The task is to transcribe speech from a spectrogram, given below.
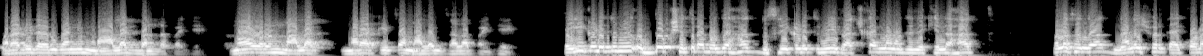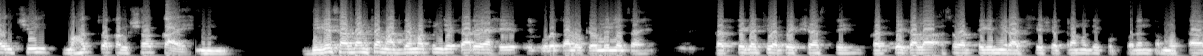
मराठी तरुणांनी मालक बनलं पाहिजे. न वरून मालक मराठीचा मालक झाला पाहिजे. एकीकडे तुम्ही उद्योग क्षेत्रामध्ये आहात दुसरीकडे तुम्ही राजकारणामध्ये देखील आहात. मला सांगा ज्ञानेश्वर गायकवाडांची महत्वाकांक्षा काय. दिघे साहेबांच्या माध्यमातून जे कार्य आहे ते पुढे चालू ठेवलेलंच आहे. प्रत्येकाची अपेक्षा असते. प्रत्येकाला असं वाटतं की मी राजकीय क्षेत्रामध्ये कुठपर्यंत मोठ्या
